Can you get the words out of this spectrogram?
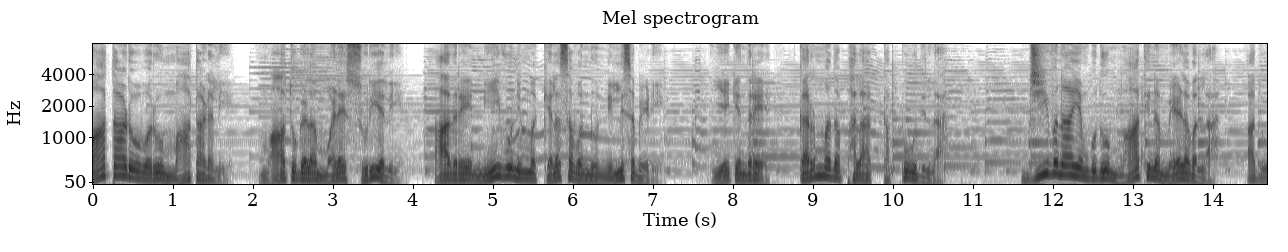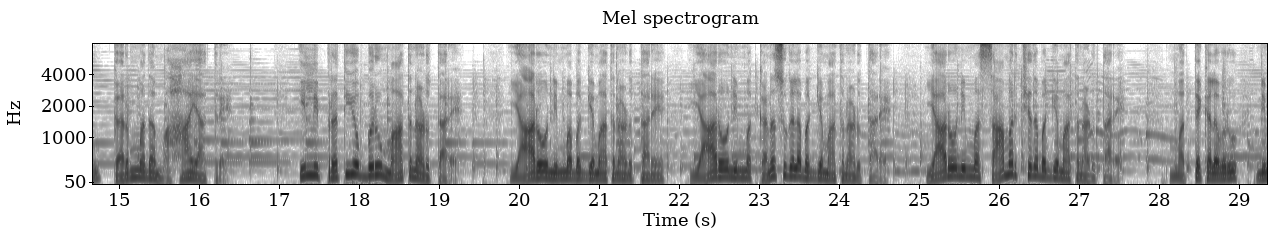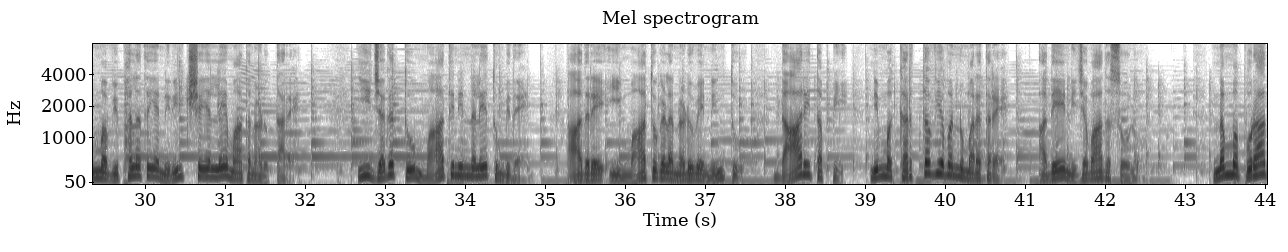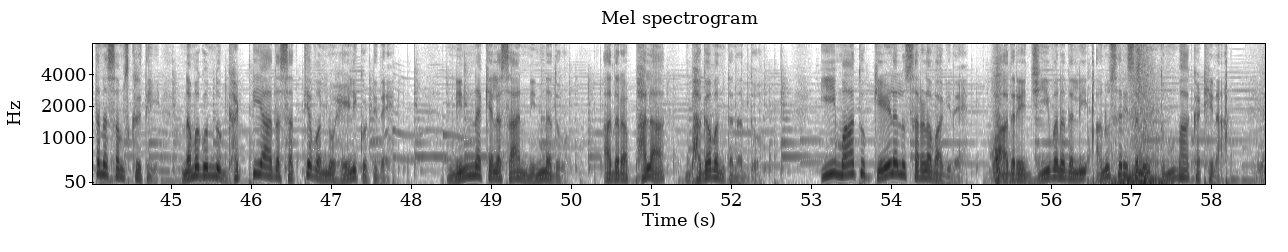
ಮಾತಾಡುವವರು ಮಾತಾಡಲಿ, ಮಾತುಗಳ ಮಳೆ ಸುರಿಯಲಿ, ಆದರೆ ನೀವು ನಿಮ್ಮ ಕೆಲಸವನ್ನು ನಿಲ್ಲಿಸಬೇಡಿ, ಏಕೆಂದರೆ ಕರ್ಮದ ಫಲ ತಪ್ಪುವುದಿಲ್ಲ. ಜೀವನ ಎಂಬುದು ಮಾತಿನ ಮೇಳವಲ್ಲ, ಅದು ಕರ್ಮದ ಮಹಾಯಾತ್ರೆ. ಇಲ್ಲಿ ಪ್ರತಿಯೊಬ್ಬರೂ ಮಾತನಾಡುತ್ತಾರೆ. ಯಾರೋ ನಿಮ್ಮ ಬಗ್ಗೆ ಮಾತನಾಡುತ್ತಾರೆ, ಯಾರೋ ನಿಮ್ಮ ಕನಸುಗಳ ಬಗ್ಗೆ ಮಾತನಾಡುತ್ತಾರೆ, ಯಾರೋ ನಿಮ್ಮ ಸಾಮರ್ಥ್ಯದ ಬಗ್ಗೆ ಮಾತನಾಡುತ್ತಾರೆ. ಮತ್ತೆ ಕೆಲವರು ನಿಮ್ಮ ವಿಫಲತೆಯ ನಿರೀಕ್ಷೆಯಲ್ಲೇ ಮಾತನಾಡುತ್ತಾರೆ. ಈ ಜಗತ್ತು ಮಾತಿನಿಂದಲೇ ತುಂಬಿದೆ. ಆದರೆ ಈ ಮಾತುಗಳ ನಡುವೆ ನಿಂತು ದಾರಿ ತಪ್ಪಿ ನಿಮ್ಮ ಕರ್ತವ್ಯವನ್ನು ಮರೆತರೆ, ಅದೇ ನಿಜವಾದ ಸೋಲು. ನಮ್ಮ ಪುರಾತನ ಸಂಸ್ಕೃತಿ ನಮಗೊಂದು ಗಟ್ಟಿಯಾದ ಸತ್ಯವನ್ನು ಹೇಳಿಕೊಟ್ಟಿದೆ. ನಿನ್ನ ಕೆಲಸ ನಿನ್ನದು, ಅದರ ಫಲ ಭಗವಂತನದ್ದು. ಈ ಮಾತು ಕೇಳಲು ಸರಳವಾಗಿದೆ. ಆದರೆ ಜೀವನದಲ್ಲಿ ಅನುಸರಿಸಲು ತುಂಬಾ ಕಠಿಣ.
